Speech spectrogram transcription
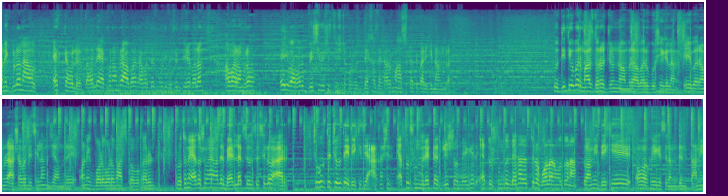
অনেকগুলো না হোক, একটা হলো। তাহলে এখন আমরা আবার আমাদের মোটিভেশন ফিরে পেলাম। আবার আমরা এইবার আরও বেশি বেশি চেষ্টা করব, দেখা যাক আরও মাছ উঠাতে পারি কিনা আমরা। তো দ্বিতীয়বার মাছ ধরার জন্য আমরা আবার বসে গেলাম। এইবার আমরা আশাবাদী ছিলাম যে আমরা অনেক বড় বড় মাছ পাবো, কারণ প্রথমে এত সময় আমাদের ব্যাড লাক চলতেছিল আর চলতে চলতেই দেখি যে আকাশের এত সুন্দর একটা দৃশ্য, মেঘের এত সুন্দর দেখা যাচ্ছিল বলার মতো না। তো আমি দেখে অবাক হয়ে গেছিলাম দেন তামি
